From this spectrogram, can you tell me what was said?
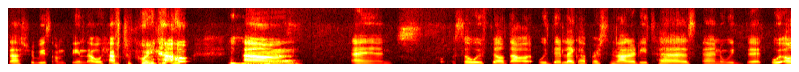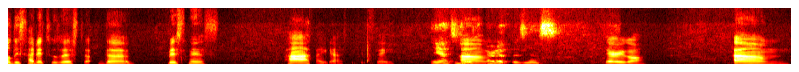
that should be something that we have to point out. Mm-hmm, um, yeah. and so we filled out we did like a personality test and we did we all decided to this the business path i guess you could say. Yeah to do um, a startup business. there you go. Um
